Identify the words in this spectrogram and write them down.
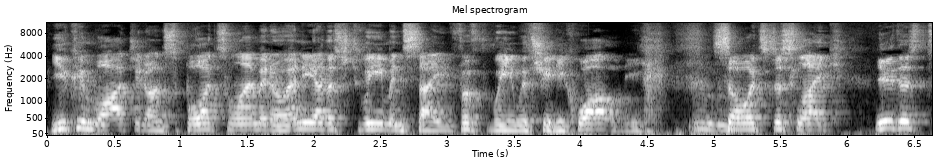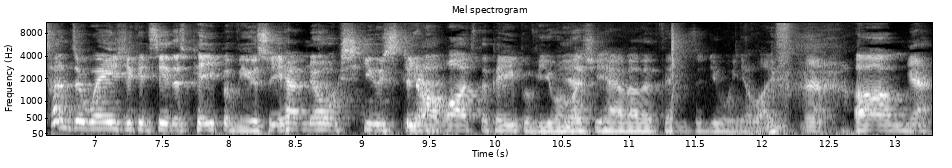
you can watch it on Sports Lemon or any other streaming site for free with shitty quality. So it's just like. You, there's tons of ways you can see this pay per view, so you have no excuse to Yeah. not watch the pay per view unless you have other things to do in your life. Yeah. Um, Yeah.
